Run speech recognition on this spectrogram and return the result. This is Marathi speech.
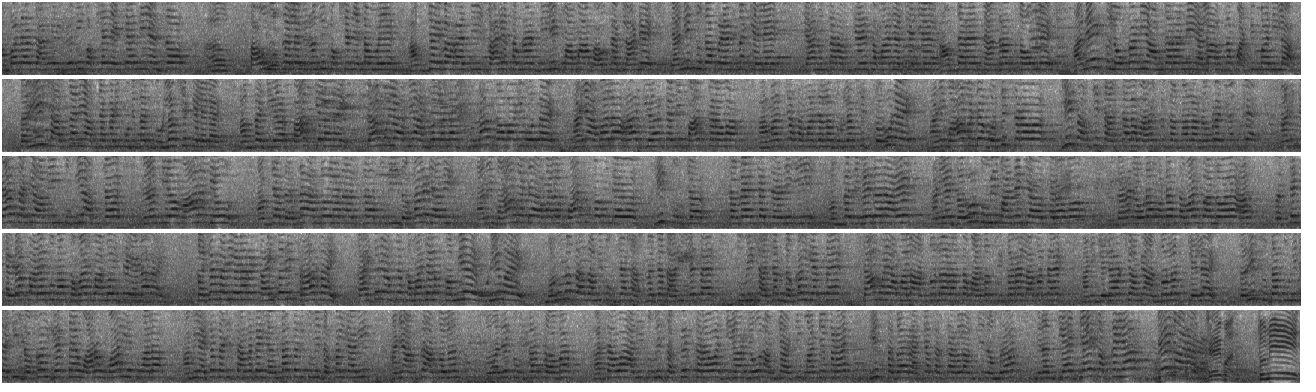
अंबादास दानवे विरोधी पक्षनेत्यांनी यांचं पाऊल उचललं. विरोधी पक्षनेत्यामुळे आमच्या विभागातील कार्यसम्राट दिलीप मामा भाऊसाहेब लांडे यांनी सुद्धा प्रयत्न केले. त्यानंतर आमचे समाजाचे जे आमदार आहेत ज्ञानराज चौगले अनेक लोकांनी आमदारांनी याला आमचा पाठिंबा दिला. तरीही शासनाने आमच्याकडे कुठेतरी दुर्लक्ष केलेलं आहे. आमचा जी आर पास केला नाही. त्यामुळे आम्ही आंदोलनात पुन्हा सहभागी होत आहे आणि आम्हाला हा जी आर त्यांनी पास करावा आमच्या समाजाला दुर्लक्षित करू नये आणि महामंडळ घोषित करावं हीच आमची शासनाला महाराष्ट्र शासनाला नम्र विनंती आहे. आणि त्यासाठी आम्ही तुम्ही आमच्या विनंतीला मान देऊन आमच्या धरणं आंदोलनाचा तुम्ही दखल घ्यावी आणि महामंडळ आम्हाला पास करून द्यावं हीच तुमच्या सगळ्यांच्या चरणी ही आमचं निवेदन आहे. आणि हे जरूर तुम्ही मान्य करावं कारण एवढा मोठा समाज बांधव आहे. आज प्रत्येक खेड्यापाड्यातून हा समाज बांधव इथे येणार आहे. कशासाठी येणार काहीतरी त्रास आहे. काहीतरी आमच्या समाजाला कमी आहे उणीव आहे. म्हणूनच आज आम्ही तुमच्या शासनाच्या दारी येत आहे. तुम्ही शासन दखल घेत नाही. त्यामुळे आम्हाला आंदोलनाचा मार्ग स्वीकारायला लागत आहे. आणि गेल्या वर्षी आम्ही आंदोलन केलं आहे तरी सुद्धा तुम्ही त्याची दखल घेत नाही. वारंवार हे तुम्हाला आम्ही याच्यासाठी सांगत आहे. यंदा तरी तुम्ही दखल घ्यावी. आणि आमचं आंदोलनमध्ये तुमचा सहभाग असावा आणि तुम्ही सक्सेस करावा. जी आर घेऊन आमच्या अटी मान्य करा हीच सगळ्या राज्य सरकारला आमची नम्र विनंती आहे. जय कक्कया जय महाराष्ट्र. जय मान. तुम्ही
